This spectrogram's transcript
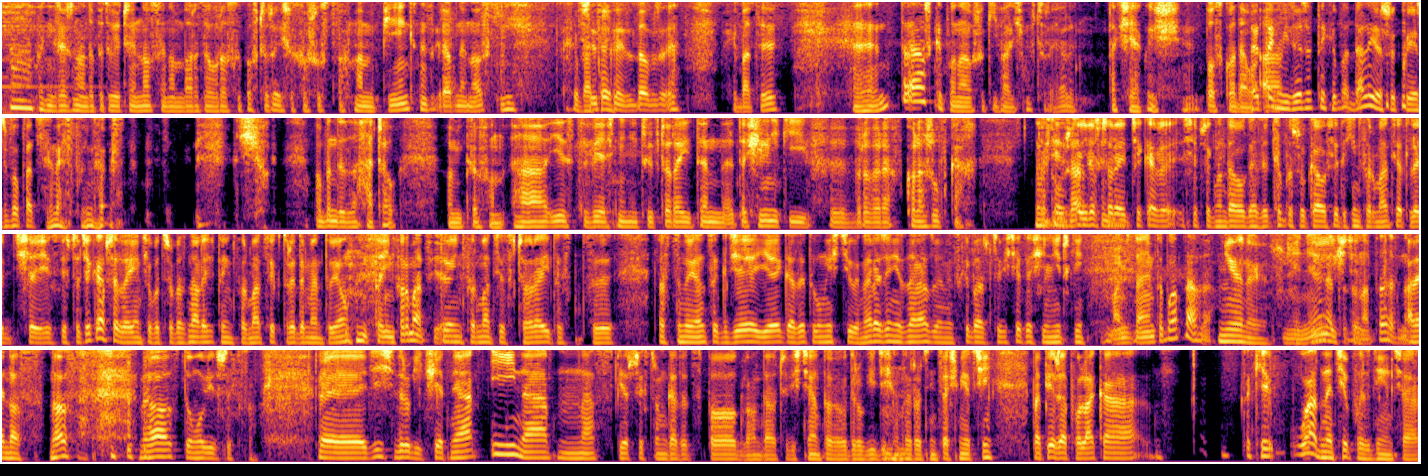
A, pani Grażyna dopytuje, czy nosy nam bardzo urosły po wczorajszych oszustwach. Mamy piękne, zgrabne noski. Chyba Wszystko ty. jest dobrze. Chyba ty. E, troszkę ponaoszukiwaliśmy wczoraj, ale tak się jakoś poskładało. Ale tak A... widzę, że ty chyba dalej oszukujesz, bo patrzę na twój nos. No będę zahaczał o mikrofon. A jest wyjaśnienie, czy wczoraj ten, te silniki w, w rowerach, w kolażówkach No właśnie, żart, o ile wczoraj ciekawe się przeglądało gazety, bo szukało się tych informacji, o tyle dzisiaj jest jeszcze ciekawsze zajęcie, bo trzeba znaleźć te informacje, które dementują. Te informacje. Te informacje z wczoraj, to jest y, fascynujące, gdzie je gazety umieściły. Na razie nie znalazłem, więc chyba rzeczywiście te silniczki... Moim zdaniem to była prawda. Nie, no Nie, nie, to, oczywiście. to na pewno. Ale nos, nos, nos tu mówi wszystko. E, dziś 2 kwietnia i na nas z pierwszych stron gazet spogląda oczywiście Jan Paweł II, dziesiąta rocznica śmierci papieża Polaka. Takie ładne, ciepłe zdjęcia.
